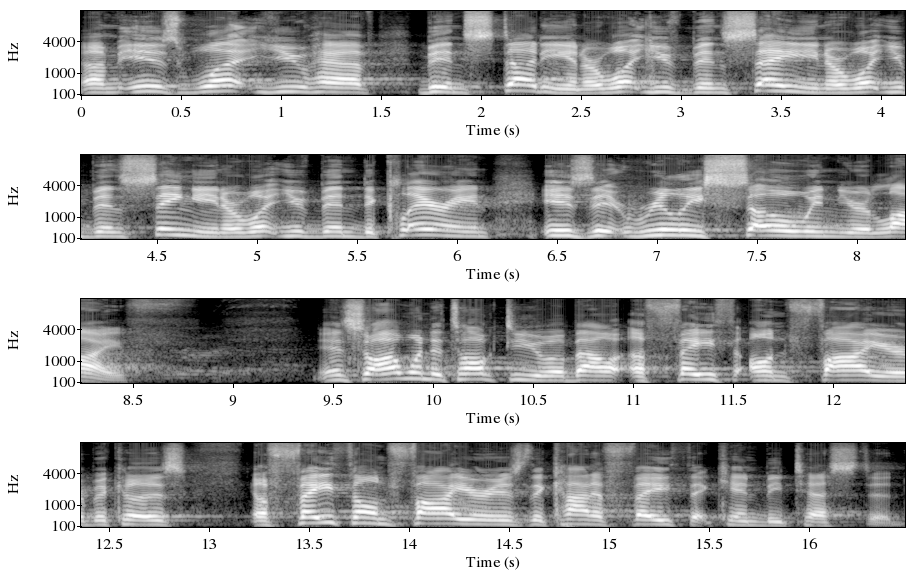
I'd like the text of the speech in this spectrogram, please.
um, is what you have been studying or what you've been saying or what you've been singing or what you've been declaring. Is it really so in your life? And so I want to talk to you about a faith on fire because a faith on fire is the kind of faith that can be tested.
